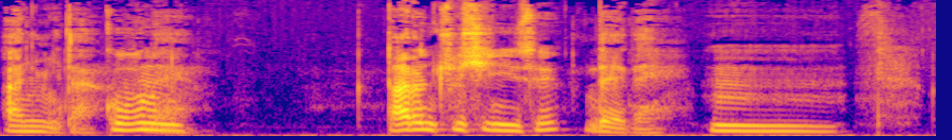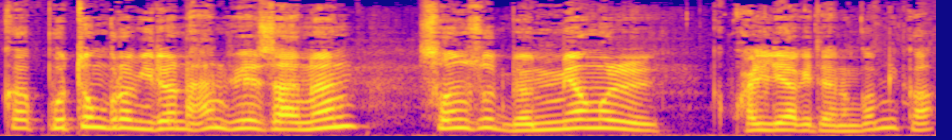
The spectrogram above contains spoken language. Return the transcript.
아닙니다. 그분은 네. 다른 출신이세요? 네네. 음. 그러니까 보통 그럼 이런 한 회사는 선수 몇 명을 관리하게 되는 겁니까?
